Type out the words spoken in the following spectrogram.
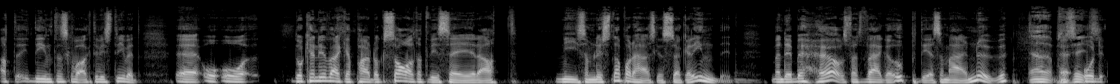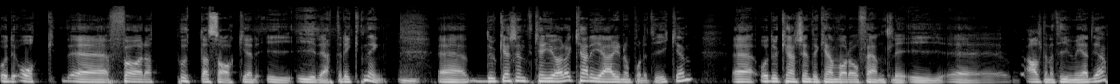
att det inte ska vara aktivistdrivet. Eh, och, och Då kan det ju verka paradoxalt att vi säger att ni som lyssnar på det här ska söka in dit. Men det behövs för att väga upp det som är nu. Ja. Eh, och och, och eh, för att putta saker i, i rätt riktning. Eh, du kanske inte kan göra karriär inom politiken och du kanske inte kan vara offentlig i eh, alternativmedia.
